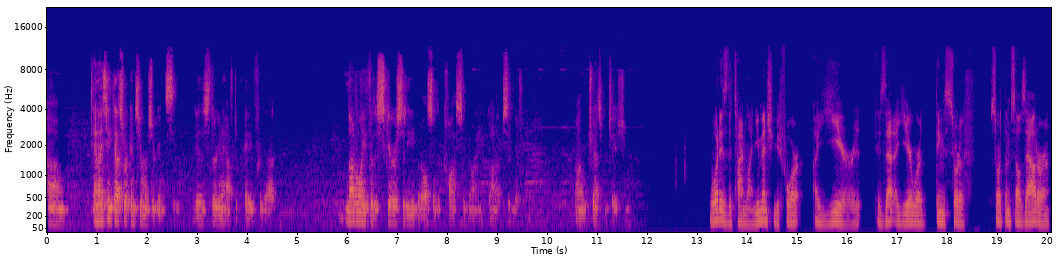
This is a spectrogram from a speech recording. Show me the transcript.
um, and I think that's what consumers are going to see is they're going to have to pay for that. Not only for the scarcity, but also the costs have gone gone up significantly on transportation. What is the timeline? You mentioned before a year. Is that a year where things sort of sort themselves out, or?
